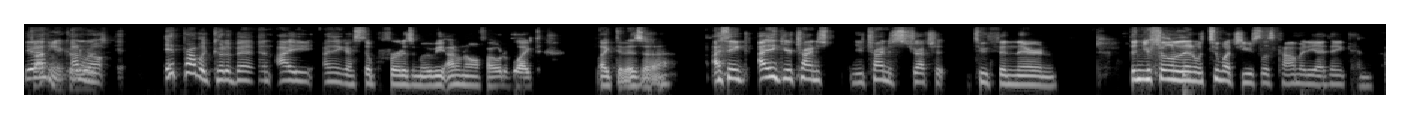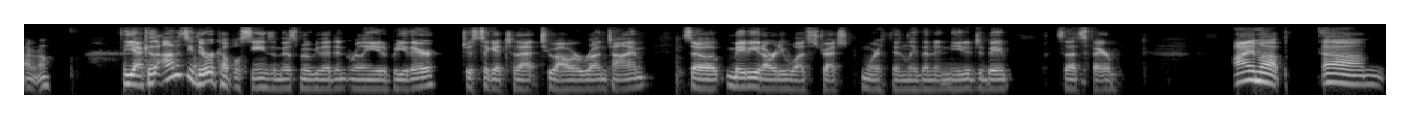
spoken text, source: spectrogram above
Yeah, so I think it could. I don't know. It probably could have been. I I think I still prefer it as a movie. I don't know if I would have liked liked it as a. I think I think you're trying to you're trying to stretch it too thin there, and then you're filling it in with too much useless comedy. I think, and I don't know. Yeah, because honestly, there were a couple scenes in this movie that didn't really need to be there just to get to that two hour runtime. So maybe it already was stretched more thinly than it needed to be. So that's fair. I'm up. Um,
